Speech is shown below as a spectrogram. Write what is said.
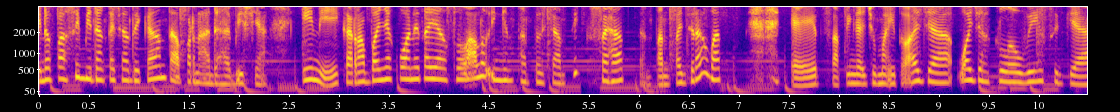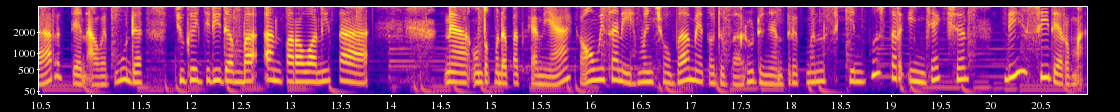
Inovasi bidang kecantikan tak pernah ada habisnya. Ini karena banyak wanita yang selalu ingin tampil cantik, sehat, dan tanpa jerawat. Eits, tapi nggak cuma itu aja. Wajah glowing, segar, dan awet muda juga jadi dambaan para wanita. Nah, untuk mendapatkannya, kamu bisa nih mencoba metode baru dengan treatment skin booster injection di Siderma.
